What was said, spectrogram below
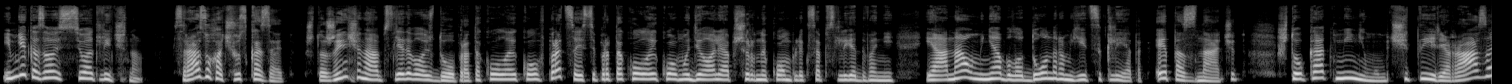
и мне казалось все отлично. Сразу хочу сказать, что женщина обследовалась до протокола ЭКО, в процессе протокола ЭКО мы делали обширный комплекс обследований, и она у меня была донором яйцеклеток. Это значит, что как минимум 4 раза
